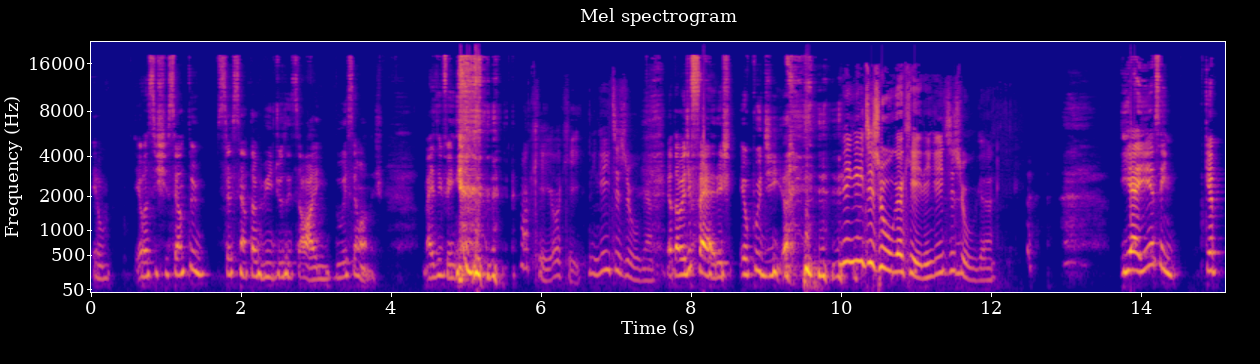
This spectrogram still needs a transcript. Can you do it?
Eu, eu assisti 160 vídeos, sei lá, em duas semanas. Mas enfim. Ok, ok. Ninguém te julga. Eu tava de férias, eu podia. ninguém te julga aqui, ninguém te julga. E aí, assim, porque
